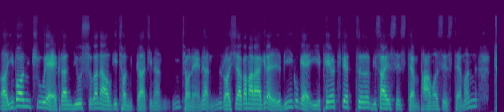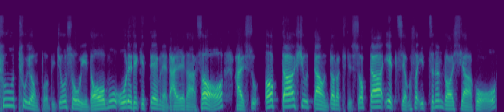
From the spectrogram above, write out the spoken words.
어, 이번 주에 그런 뉴스가 나오기 전까지는 전에는 러시아가 말하기를 미국의 이 페어트리어트 미사일 시스템 방어 시스템은 투투용법이죠. 소위 너무 오래됐기 때문에 낡아서 할 수 없다. 슛다운 떨어뜨릴 수 없다. it's 여기서 it는 러시아고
